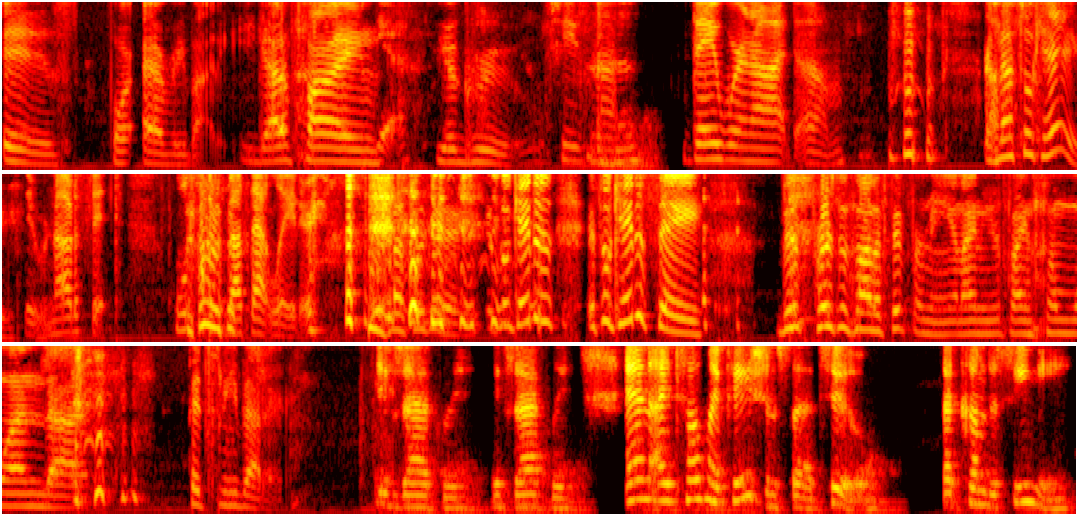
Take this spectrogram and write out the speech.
is for everybody. You gotta find yeah, your groove, she's not. Mhm. They were not. Um, and that's okay. they were not a fit. We'll talk about that later. That's okay. It's okay to it's okay to say this person's not a fit for me, and I need to find someone that fits me better. Exactly, exactly. And I tell my patients that too, that come to see me.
